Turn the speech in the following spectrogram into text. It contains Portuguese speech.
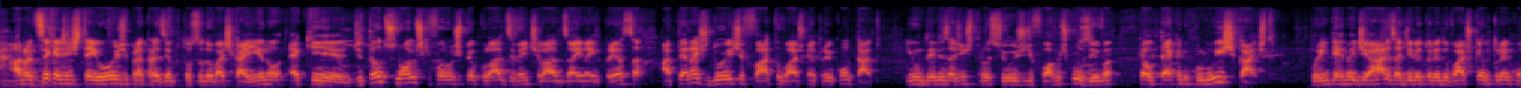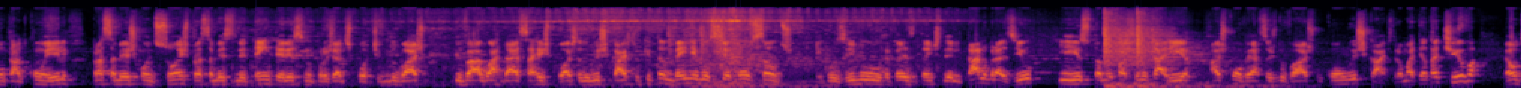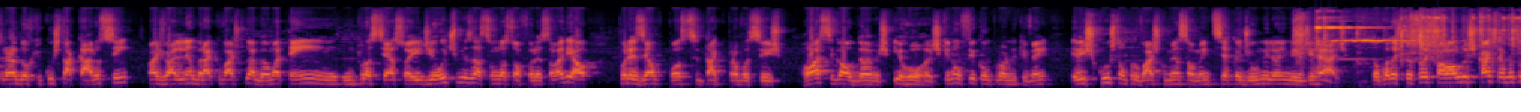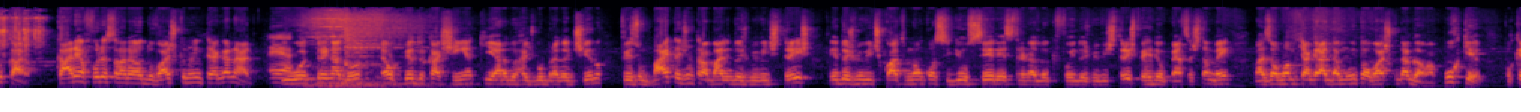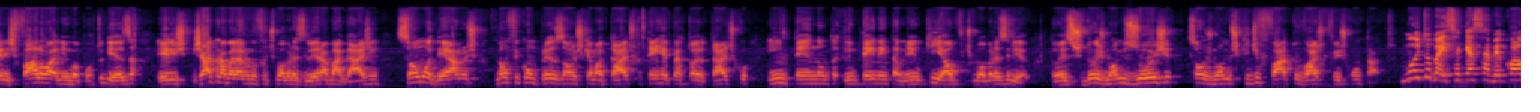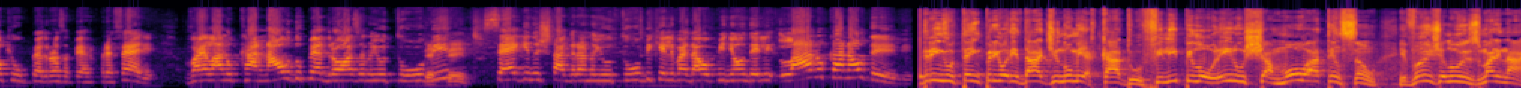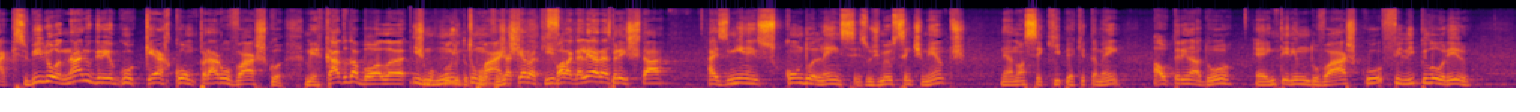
A notícia que a gente tem hoje para trazer para o torcedor vascaíno é que, de tantos nomes que foram especulados e ventilados aí na imprensa, apenas dois, de fato, o Vasco entrou em contato. E um deles a gente trouxe hoje de forma exclusiva, que é o técnico Luiz Castro. Por intermediários, a diretoria do Vasco entrou em contato com ele para saber as condições, para saber se ele tem interesse no projeto esportivo do Vasco e vai aguardar essa resposta do Luiz Castro, que também negocia com o Santos. Inclusive, o representante dele está no Brasil e isso também facilitaria as conversas do Vasco com o Luiz Castro. É uma tentativa, é um treinador que custa caro sim, mas vale lembrar que o Vasco da Gama tem um processo aí de otimização da sua folha salarial, por exemplo, posso citar aqui para vocês Rossi, Galdames e Rojas, que não ficam para o ano que vem, eles custam para o Vasco mensalmente cerca de um milhão e meio de reais. Então, quando as pessoas falam, o Luiz Castro é muito caro, cara é a folha salarial do Vasco que não entrega nada. É. E o outro treinador é o Pedro Caixinha, que era do Red Bull Bragantino, fez um baita de um trabalho em 2023, em 2024 não conseguiu ser esse treinador que foi em 2023, perdeu peças também, mas é um nome que agrada muito ao Vasco da Gama. Por quê? porque eles falam a língua portuguesa, eles já trabalharam no futebol brasileiro, a bagagem, são modernos, não ficam presos a um esquema tático, têm repertório tático e entendam, entendem também o que é o futebol brasileiro. Então, esses dois nomes hoje são os nomes que de fato o Vasco fez contato. Muito bem, você quer saber qual que o Pedrosa prefere? Vai lá no canal do Pedrosa no YouTube. Perfeito. Segue no Instagram no YouTube, que ele vai dar a opinião dele lá no canal dele. Pedrinho tem prioridade no mercado. Felipe Loureiro chamou a atenção. Evangelos Marinax, bilionário grego, quer comprar o Vasco. Mercado da bola e muito mais. Já quero aqui, fala galera, prestar as minhas condolências, os meus sentimentos, né, a nossa equipe aqui também, ao treinador é, interino do Vasco, Felipe Loureiro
